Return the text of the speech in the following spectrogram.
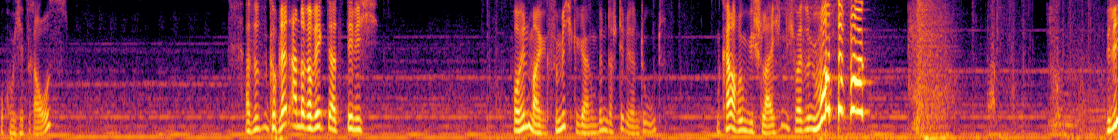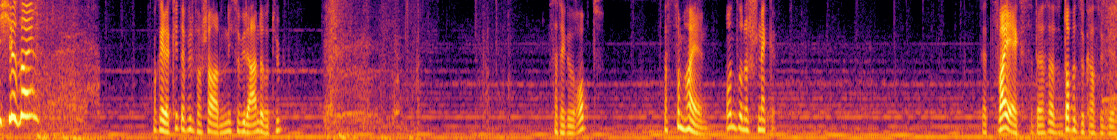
Wo komme ich jetzt raus? Also das ist ein komplett anderer Weg, als den ich vorhin mal für mich gegangen bin. Da steht wieder ein Dude. Man kann auch irgendwie schleichen. Ich weiß nicht. What the fuck? Will ich hier sein? Okay, der kriegt auf jeden Fall Schaden. Nicht so wie der andere Typ. Was hat er gerobbt? Was zum Heilen. Und so eine Schnecke. Der hat zwei Äxte. Der ist also doppelt so krass wie wir.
